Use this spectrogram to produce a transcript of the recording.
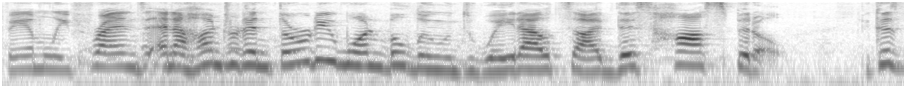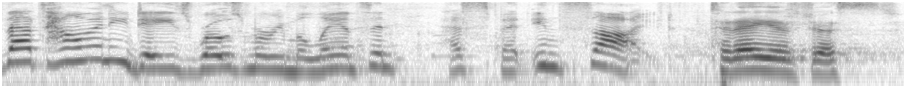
Family, friends, and 131 balloons wait outside this hospital because that's how many days Rosemarie Melanson has spent inside. Today is just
